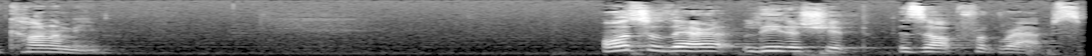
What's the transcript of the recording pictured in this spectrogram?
economy. Also, their leadership is up for grabs.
